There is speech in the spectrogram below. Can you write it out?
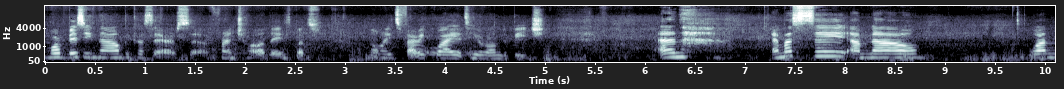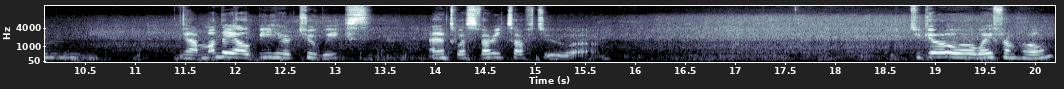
More busy now because there's uh, french holidays but normally it's very quiet here on the beach. And I must say I'm now one yeah Monday I'll be here two weeks. And it was very tough to uh, to go away from home.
